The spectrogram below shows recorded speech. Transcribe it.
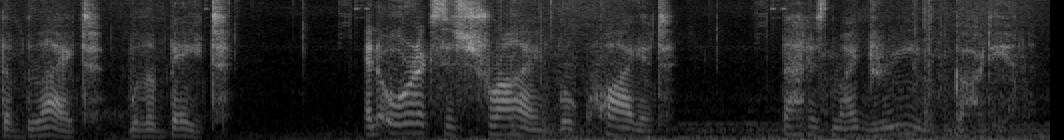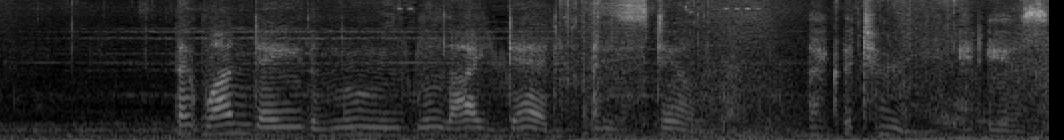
the Blight will abate. And Oryx's shrine will quiet. That is my dream, Guardian. That one day the moon will lie dead and still, like the tomb it is.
